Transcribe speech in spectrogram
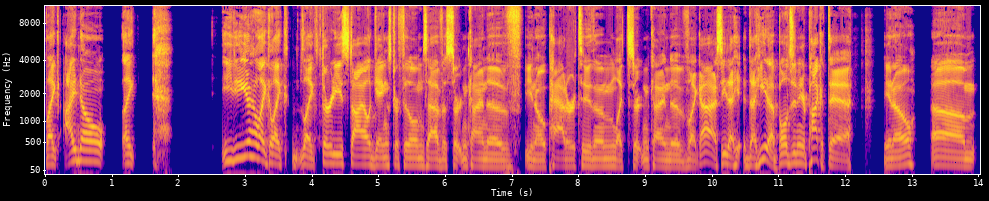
like I know like you, you know like like like 30s style gangster films have a certain kind of you know patter to them like certain kind of like ah I see the the heat bulging in your pocket there you know um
